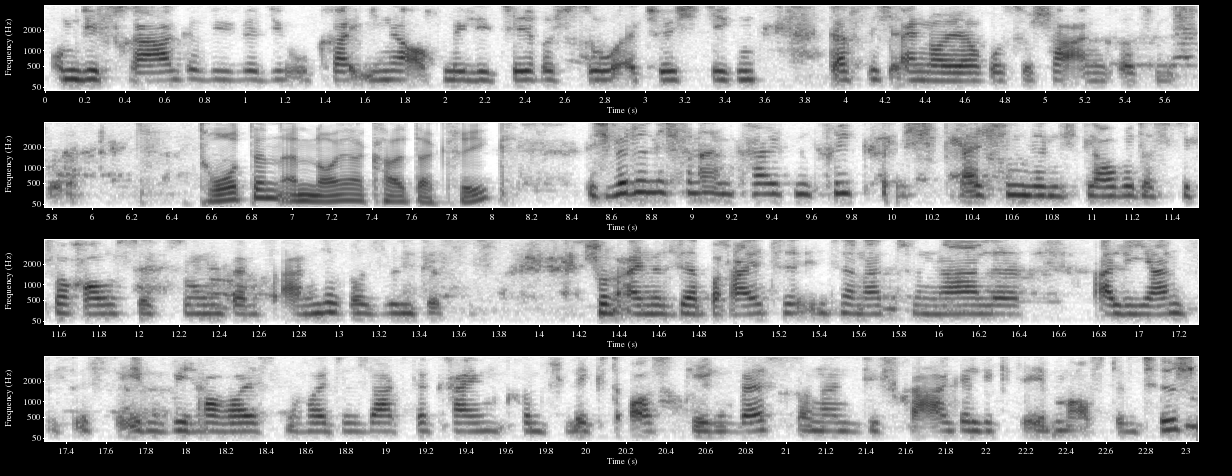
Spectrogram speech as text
um die Frage, wie wir die Ukraine auch militärisch so ertüchtigen, dass sich ein neuer russischer Angriff nicht führt. Droht denn ein neuer kalter Krieg? Ich würde nicht von einem kalten Krieg sprechen, denn ich glaube, dass die Voraussetzungen ganz andere sind. Es ist schon eine sehr breite internationale Allianz. Es ist eben, wie Herr Heusten heute sagte, kein Konflikt Ost gegen West, sondern die Frage liegt eben auf dem Tisch,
